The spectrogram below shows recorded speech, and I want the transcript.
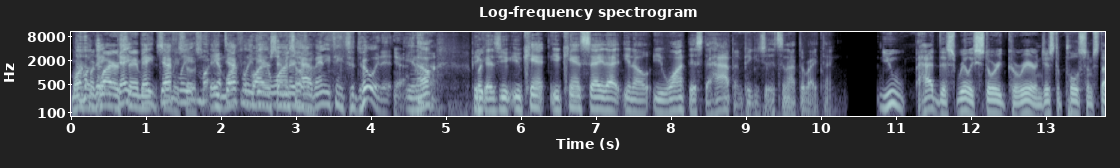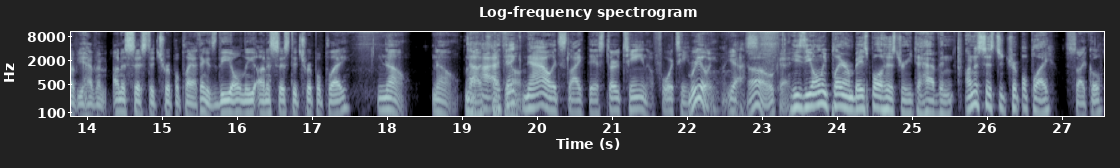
Mark no, McGwire, they, Sammy- they Sammy definitely, Sosa. they Yeah, definitely McGwire, didn't Sammy want to Sosa. have anything to do with it, Yeah. you know, because you, you can't you can't say that you know you want this to happen because it's not the right thing. you had this really storied career, and just to pull some stuff, you have an unassisted triple play. I think it's the only unassisted triple play. No, no, No, I, I think only- now it's like there's 13 or 14. Really? Yes. Oh, okay. He's the only player in baseball history to have an unassisted triple play, Cycle.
